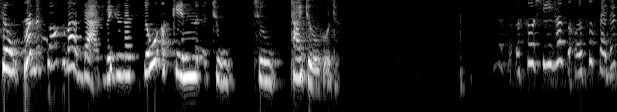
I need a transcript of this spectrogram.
so let's talk about that because that's so akin to to titlehood. Yes, so she has also said it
